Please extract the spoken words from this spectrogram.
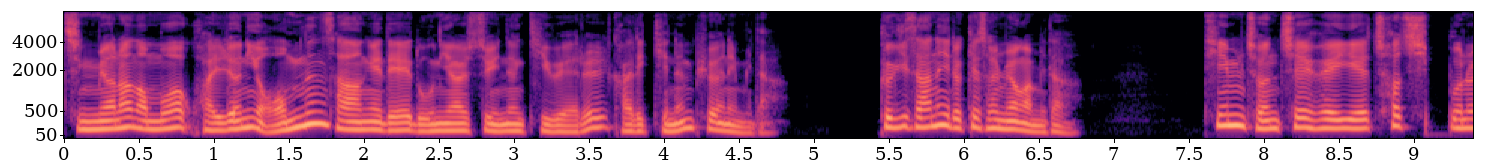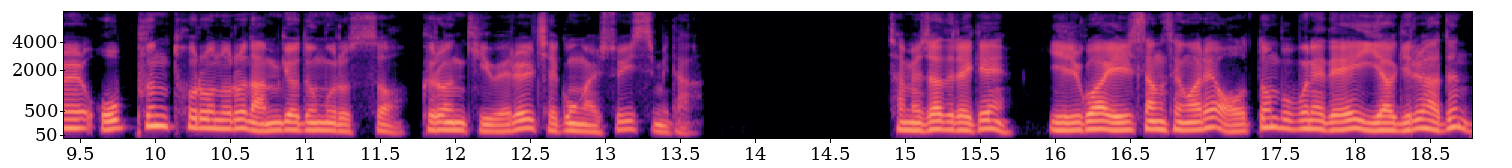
직면한 업무와 관련이 없는 사항에 대해 논의할 수 있는 기회를 가리키는 표현입니다. 그 기사는 이렇게 설명합니다. 팀 전체 회의의 첫 10분을 오픈 토론으로 남겨둠으로써 그런 기회를 제공할 수 있습니다. 참여자들에게 일과 일상생활의 어떤 부분에 대해 이야기를 하든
